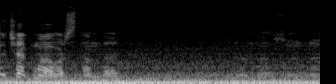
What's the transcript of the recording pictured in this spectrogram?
ve çakmağı var standart. Ondan sonra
